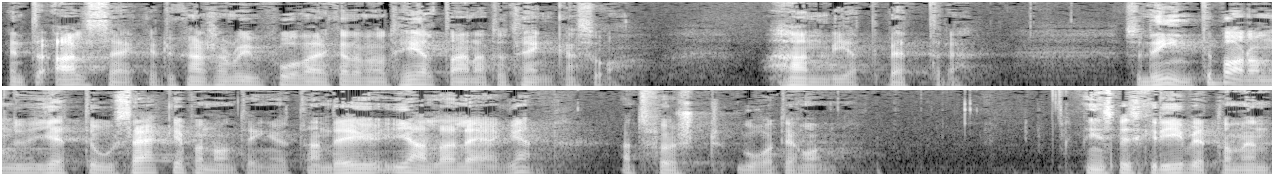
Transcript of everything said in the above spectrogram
Det är inte alls säkert. Du kanske har blivit påverkad av något helt annat att tänka så. Han vet bättre. Så det är inte bara om du är jätteosäker på någonting, utan det är i alla lägen att först gå till honom. Det finns beskrivet om en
